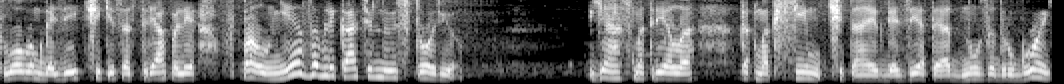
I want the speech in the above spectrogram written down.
словом, газетчики состряпали вполне завлекательную историю. Я смотрела, как Максим читает газеты одну за другой,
